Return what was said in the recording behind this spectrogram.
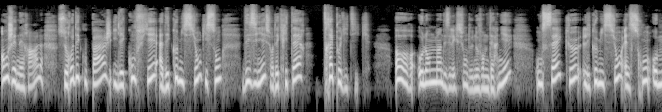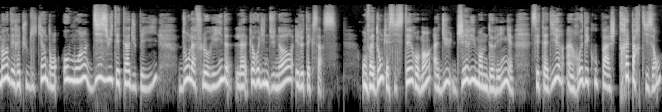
en général, ce redécoupage, il est confié à des commissions qui sont désignées sur des critères très politiques. Or, au lendemain des élections de novembre dernier, on sait que les commissions, elles seront aux mains des républicains dans au moins 18 États du pays, dont la Floride, la Caroline du Nord et le Texas. On va donc assister, Romain, à du gerrymandering, c'est-à-dire un redécoupage très partisan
